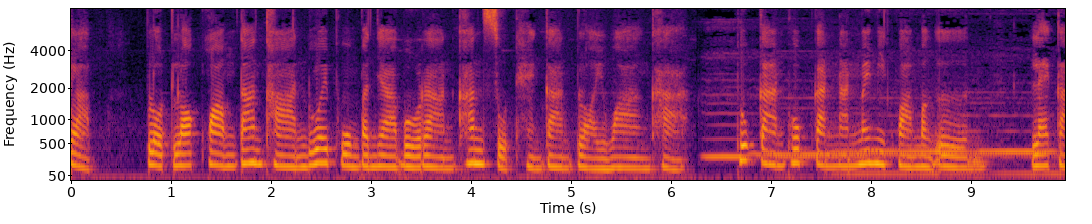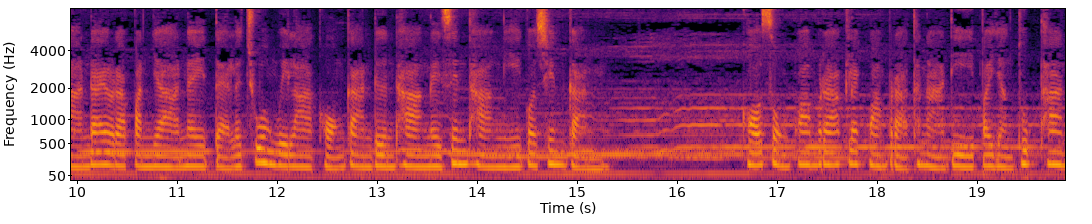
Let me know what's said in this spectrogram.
กลับ ปลดล็อกความต้านทานด้วยภูมิปัญญาโบราณขั้นสุดแห่งการปล่อยวางค่ะ ทุกการพบกันนั้นไม่มีความบังเอิญ และการได้รับปัญญาในแต่ละช่วงเวลาของการเดินทางในเส้นทางนี้ก็เช่นกัน อส่งความรักและความปรารถนาดีไปยังทุกท่าน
